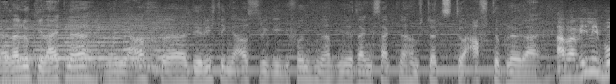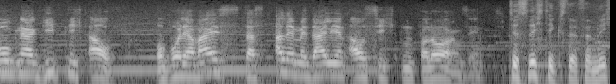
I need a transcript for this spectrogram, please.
Ja, der Lucky Leitner, wenn ich auch äh, die richtigen Ausdrücke gefunden, hat mir dann gesagt nach dem Sturz, du Aff, du Blöder. Aber Willi Bogner gibt nicht auf, obwohl er weiß, dass alle Medaillenaussichten verloren sind. Das Wichtigste für mich,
